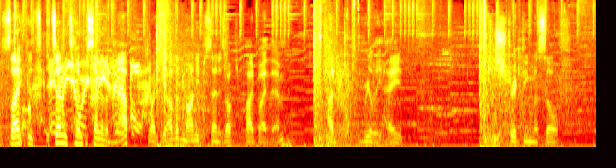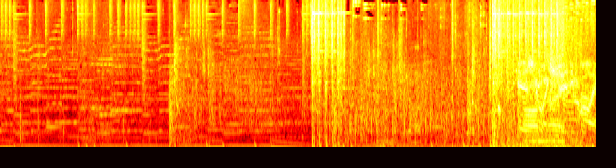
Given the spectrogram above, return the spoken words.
it's like it's, it's only 10% of the map. Like the other 90% is occupied by them. I'd really hate restricting myself. Oh no.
